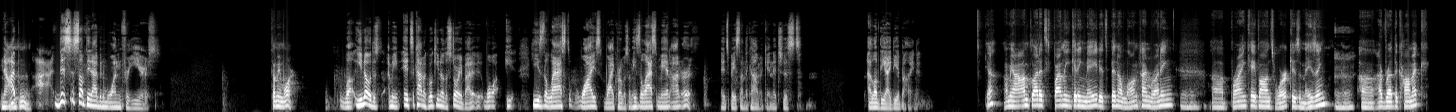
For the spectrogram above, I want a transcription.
Now, I've Mhm. I, this is something I've been wanting for years. Tell me more. Well, you know this. I mean, it's a comic book. You know the story about it. Well, he, he's the last Y Y chromosome. He's the last man on Earth. It's based on the comic, and it's just, I love the idea behind it. Yeah. I mean, I- I'm glad it's finally getting made. It's been a long time running. Uh, Brian K. Vaughan's work is amazing. Mhm. Uh, I've read the comic.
